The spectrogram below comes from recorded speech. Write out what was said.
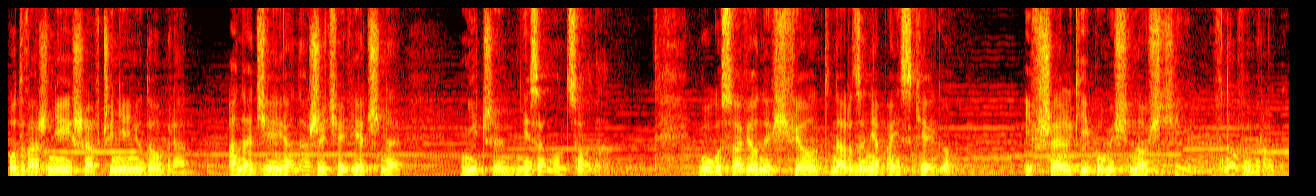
odważniejsza w czynieniu dobra, a nadzieja na życie wieczne niczym niezamącona. Błogosławionych świąt Narodzenia Pańskiego i wszelkiej pomyślności w Nowym Roku.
